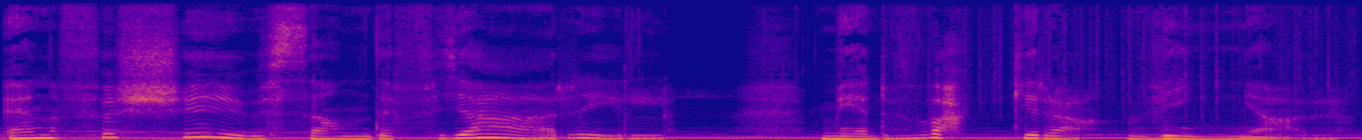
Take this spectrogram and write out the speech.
en förtjusande fjäril med vackra vingar.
